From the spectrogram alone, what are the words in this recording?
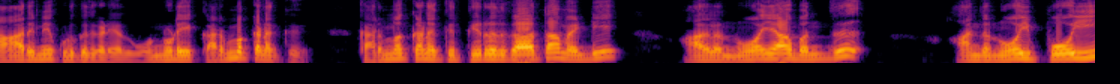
யாருமே கொடுக்கறது கிடையாது. உன்னுடைய கர்ம கணக்கு கர்ம கணக்கு தீர்றதுக்காகத்தான் வேண்டி அதில் நோயாக வந்து அந்த நோய் போய்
